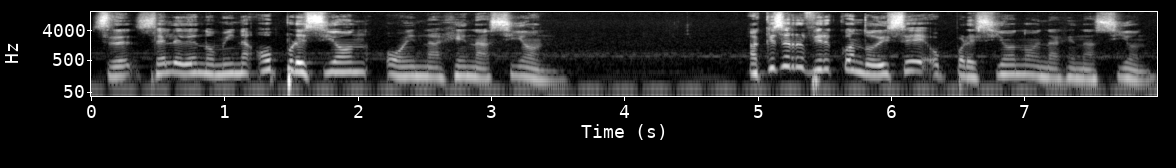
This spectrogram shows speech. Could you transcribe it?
se, se le denomina opresión o enajenación. ¿A qué se refiere cuando dice opresión o enajenación?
